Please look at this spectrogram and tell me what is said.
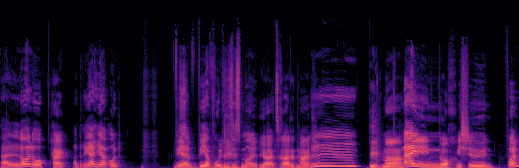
Hallo, hallo. Hi. Andrea hier und wer, wer wohl dieses Mal? Ja, jetzt ratet mal. Hm, Dietmar. nein. Doch. Wie schön. Von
